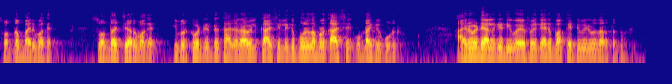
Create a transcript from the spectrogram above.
സ്വന്തം മരുമകൻ സ്വന്തം ചെറുമകൻ. ഇവർക്ക് വേണ്ടിയിട്ട് ഖജനാവിൽ കാശില്ലെങ്കിൽ പോലും നമ്മൾ കാശ് ഉണ്ടാക്കി കൊടുക്കണം. അതിനുവേണ്ടി അല്ലെങ്കിൽ ഡിവൈഎഫ്ഐക്കാർ ബക്കറ്റ് പിരിവ് നടത്തേണ്ടി വരും.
